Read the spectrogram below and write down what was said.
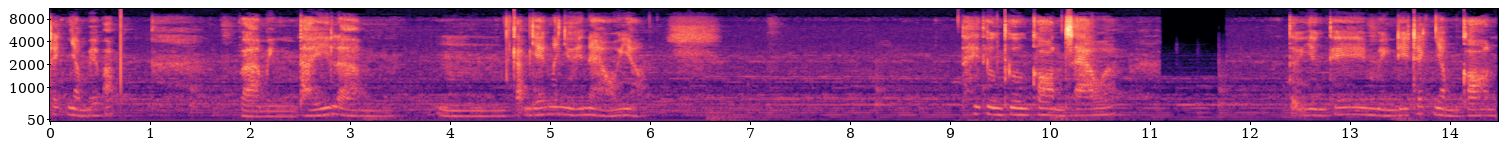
trách nhầm bé bắp và mình thấy là um, cảm giác nó như thế nào ấy nhỉ? thấy thương thương con sao á tự dưng cái mình đi trách nhầm con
